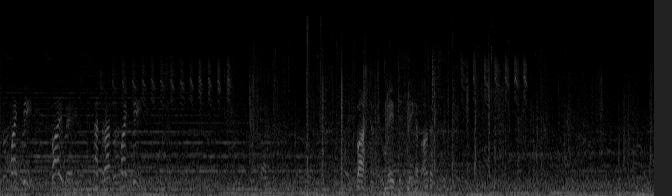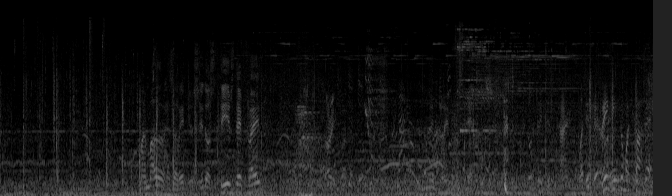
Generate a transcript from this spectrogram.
Atrás dos my teeth. Vai, velho. Atrás dos my teeth. Bastard who made this may have other... My mother has a... You see those thieves they flayed? Sorry, but... I blame them. Don't take this time. What is it? Drinking too much coffee.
